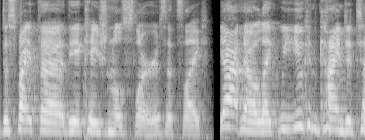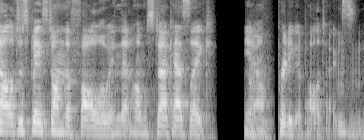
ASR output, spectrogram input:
despite the the occasional slurs, it's like, yeah, no, like we you can kind of tell just based on the following that Homestuck has like, you know, pretty good politics. Mhm.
